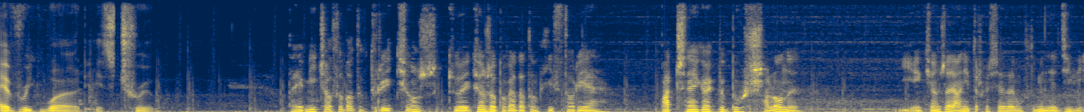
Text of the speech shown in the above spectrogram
every word is true. Tajemnicza osoba, do której książ, której książę opowiada tą historię, patrzy na niego jakby był szalony. I książę ani trochę się temu w sumie nie dziwi.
